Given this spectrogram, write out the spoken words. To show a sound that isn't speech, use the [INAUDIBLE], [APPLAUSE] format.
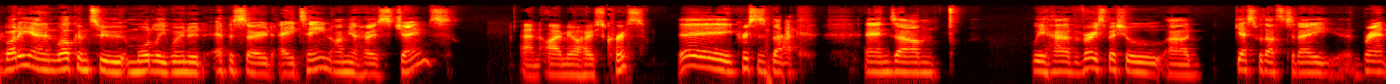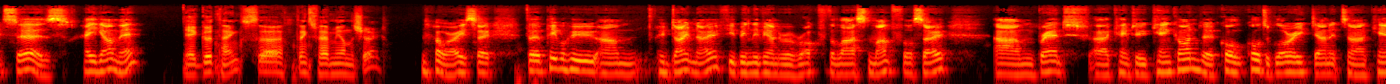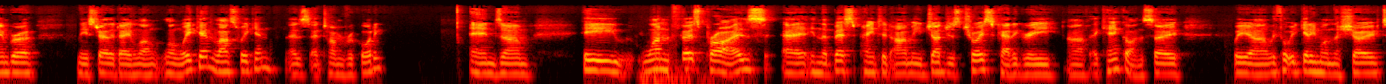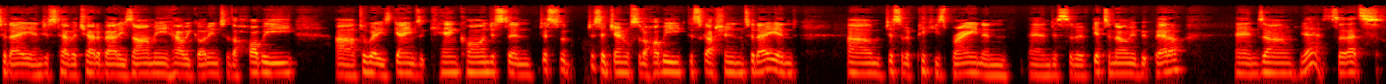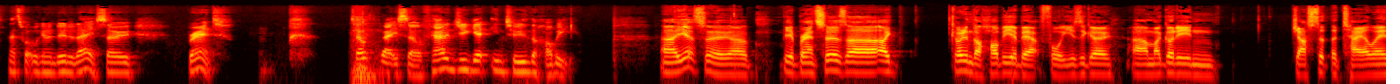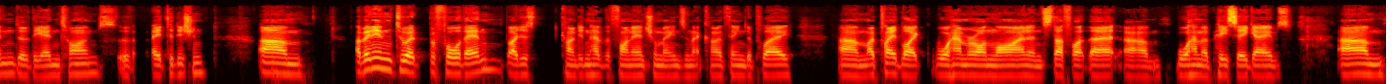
everybody, and welcome to Mortally Wounded episode 18. I'm your host, James. And I'm your host, Chris. Hey, Chris is back. And um, we have a very special uh, guest with us today, Brant Sirs. How you going, man? Yeah, good. Thanks. Uh, thanks for having me on the show. [LAUGHS] No worries. So, for people who um, who don't know, if you've been living under a rock for the last month or so, um, Brant uh, came to CanCon, to Call, Call to Glory, down at uh, Canberra, the Australia Day long long weekend, last weekend, as at time of recording, and um, he won first prize uh, in the Best Painted Army Judges' Choice category uh, at CanCon. So we uh, we thought we'd get him on the show today and just have a chat about his army, how he got into the hobby, uh, talk about his games at CanCon, just and just a, just a general sort of hobby discussion today, and um, just sort of pick his brain and and just sort of get to know him a bit better. And um, yeah, so that's that's what we're going to do today. So, Brant, tell us about yourself. How did you get into the hobby? Uh, yeah, so uh, yeah, Brant says uh, I got into the hobby about four years ago. Um, I got in just at the tail end of the end times of eighth edition. Um, I've been into it before then, but I just kind of didn't have the financial means and that kind of thing to play. Um, I played like Warhammer Online and stuff like that, um, Warhammer PC games. Um,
